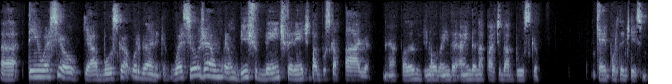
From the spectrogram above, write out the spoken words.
Uh, tem o SEO, que é a busca orgânica. O SEO já é um, é um bicho bem diferente da busca paga, né? falando de novo ainda, ainda na parte da busca, que é importantíssimo.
